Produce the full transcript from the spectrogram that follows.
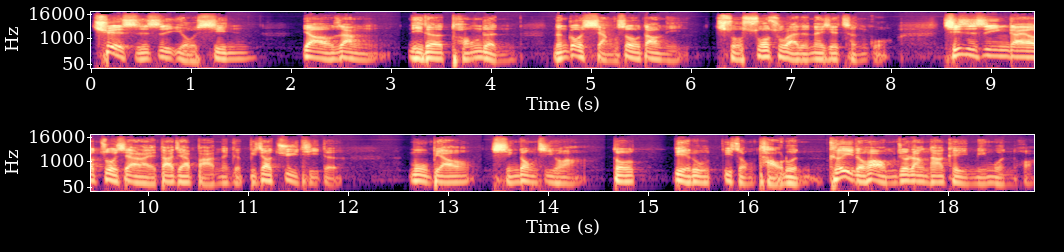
确实是有心要让你的同仁能够享受到你所说出来的那些成果，其实是应该要坐下来，大家把那个比较具体的。目标、行动计划都列入一种讨论，可以的话，我们就让它可以明文化，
